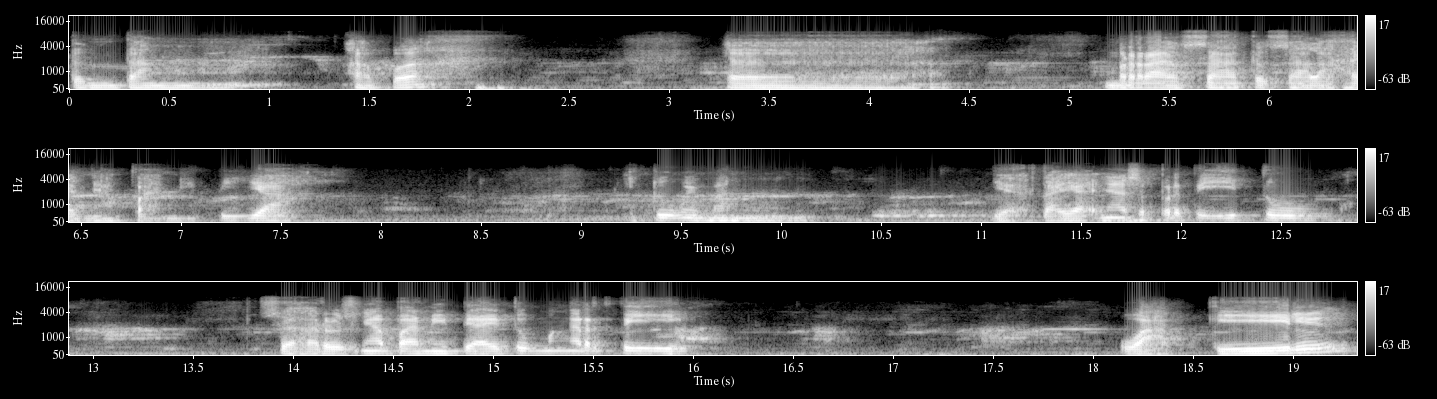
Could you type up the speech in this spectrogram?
tentang apa eh, merasa kesalahannya panitia itu memang ya kayaknya seperti itu. Seharusnya panitia itu mengerti wakil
